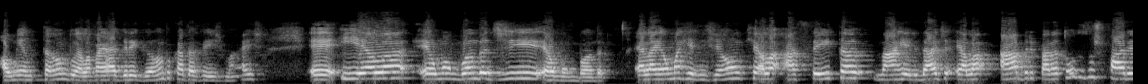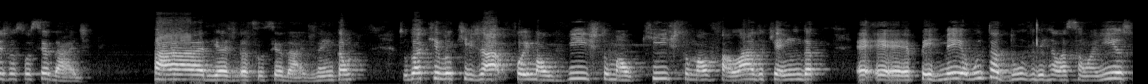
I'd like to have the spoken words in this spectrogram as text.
aumentando, ela vai agregando cada vez mais. É, e ela é uma Umbanda de. É uma Umbanda. Ela é uma religião que ela aceita, na realidade, ela abre para todos os pares da sociedade. párias da sociedade, né? Então, tudo aquilo que já foi mal visto, mal quisto, mal falado, que ainda é, é, permeia muita dúvida em relação a isso,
